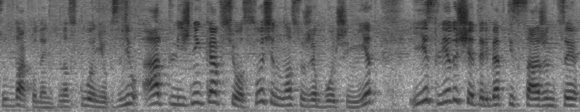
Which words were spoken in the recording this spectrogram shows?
сюда куда-нибудь на склоне ее посадил. Отличненько. Все, сосен у нас уже больше нет. И следующее, это, ребятки, саженцы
